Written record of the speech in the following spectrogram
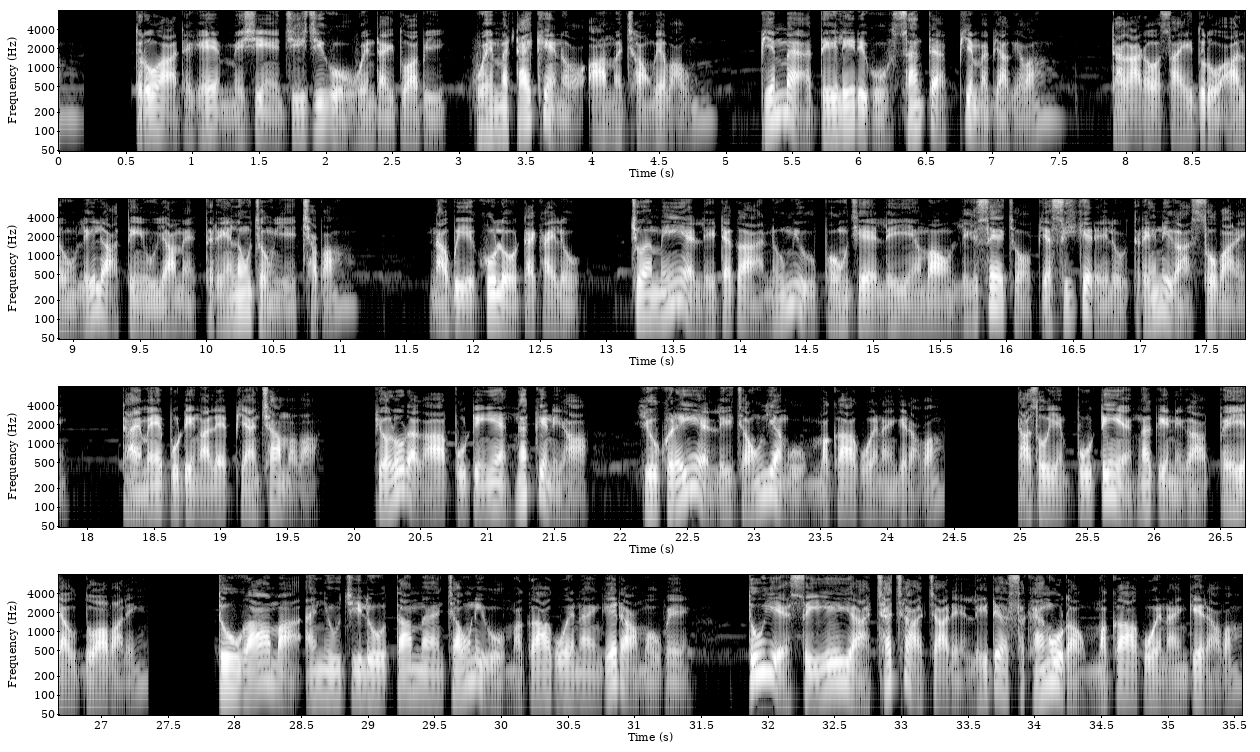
သူတို့ဟာတကယ်မရှင်အကြီးကြီးကိုဝင်တိုက်သွားပြီးဝင်မတိုက်ခင်တော့အာမချောင်ခဲ့ပါဘူးပြင်းမှတ်အသေးလေးတွေကိုစမ်းတက်ပြစ်မပြခဲ့ပါဒါကတော့စာရေးသူတို့အားလုံးလေးလာတင်ယူရမယ်သတင်းလုံးကြုံရေးချက်ပါနောက်ပြီးအခုလိုတိုက်ခိုက်လို့ကျွမ်းမင်းရဲ့လေတက်ကအနုမြူဘုံကျဲလေရင်ပေါင်း40ကျော်ပျက်စီးခဲ့တယ်လို့သတင်းတွေကဆိုပါတယ် ဒါပေမဲ့ပူတင်ကလည်းပြန်ချမှာပါပြောလို့တာကပူတင်ရဲ့ငှက်ကင်တွေဟာယူကရိန်းရဲ့လေကြောင်းရန်ကိုမကာကွယ်နိုင်ခဲ့တာပါဒါဆိုရင်ပူတင်ရဲ့ငှက်ကင်တွေကဘဲရောက်သွားပါလဲသူကမှအန်ယူဂျီလိုတာမန်ချောင်းတွေကိုမကာကွယ်နိုင်ခဲ့တာမဟုတ်ပဲသူ့ရဲ့စစ်ရေးရာချက်ချကြတဲ့လေးတဲ့စခန်းကိုတောင်မကာကွယ်နိုင်ခဲ့တာပါ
